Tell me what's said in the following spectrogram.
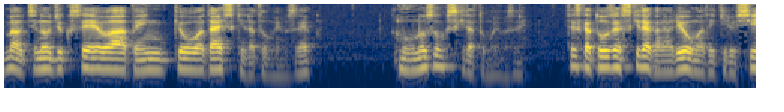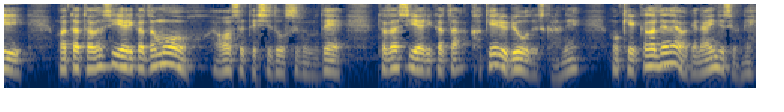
まあ、うちの塾生は勉強は大好きだと思いますね。ものすごく好きだと思いますね。ですから当然好きだから量ができるし、また正しいやり方も合わせて指導するので、正しいやり方かける量ですからね、もう結果が出ないわけないんですよね。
